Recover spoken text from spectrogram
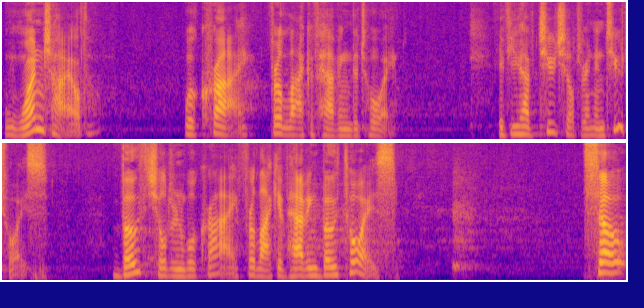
one child will cry for lack of having the toy. If you have two children and two toys, both children will cry for lack of having both toys. So,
